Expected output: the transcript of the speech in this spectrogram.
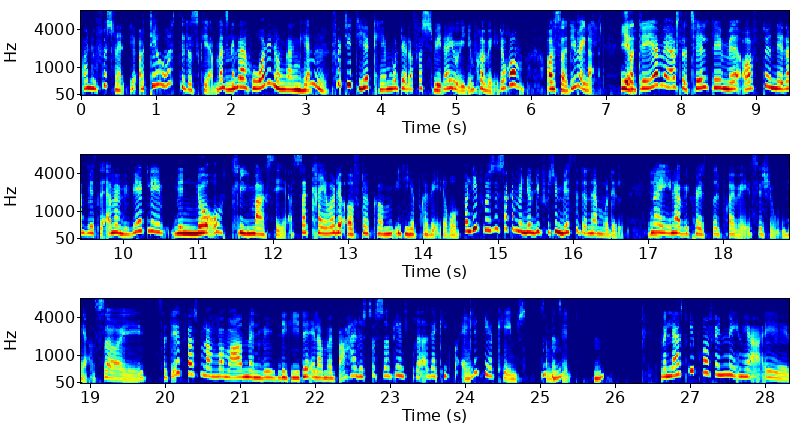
Og nu forsvandt det. Og det er jo også det, der sker. Man skal Mm. være hurtig nogle gange her, Mm. fordi de her cam-modeller forsvinder jo ind i private rum, og så er de væk. Klart. Så Ja. det er med at slå til, det er med ofte netop, hvis det er, at man virkelig vil nå klimaks her, så kræver det ofte at komme i de her private rum. For lige pludselig, så kan man jo lige pludselig miste den her model, ja. når en har requestet en privat session her. Så, øh, så det er et spørgsmål om, hvor meget man vil ligge i det, eller om man bare har lyst til at sidde og blive inspireret ved at kigge på alle de her cams, som mm-hmm. er Mhm. tændt. Mhm. Men lad os lige prøve at finde en her. Øh,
